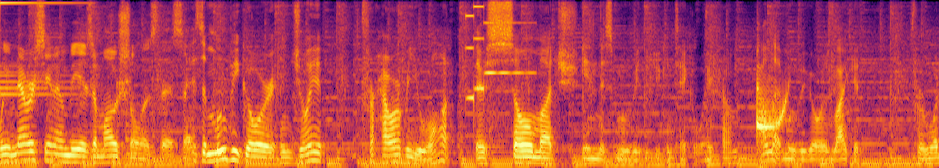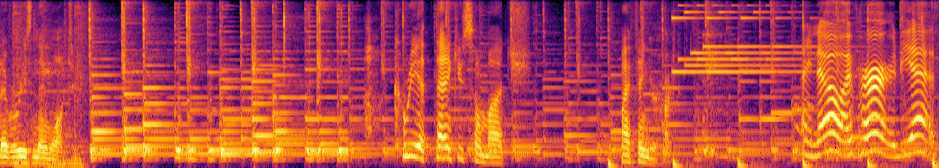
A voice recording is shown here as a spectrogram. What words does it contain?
we've never seen him be as emotional as this. As a moviegoer, enjoy it for however you want. There's so much in this movie that you can take away from. I'll let moviegoers like it for whatever reason they want to. Korea, thank you so much. My finger heart. I know, I've heard, yes.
